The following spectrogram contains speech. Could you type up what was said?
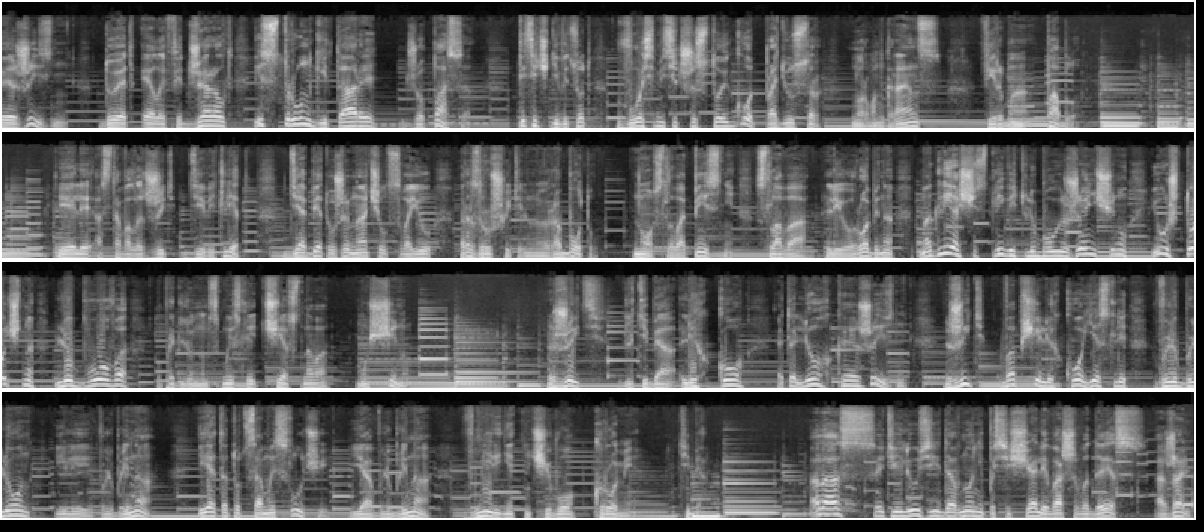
Легкая жизнь. Дуэт Эллы Фитджеральд и струн гитары Джо Пасса. 1986 год. Продюсер Норман Гранс. Фирма Пабло. Элли оставалось жить 9 лет. Диабет уже начал свою разрушительную работу. Но слова песни, слова Лео Робина могли осчастливить любую женщину и уж точно любого, в определенном смысле, честного мужчину. Жить для тебя легко – это легкая жизнь. Жить вообще легко, если влюблен или влюблена. И это тот самый случай. Я влюблена. В мире нет ничего, кроме тебя. Алас, эти иллюзии давно не посещали вашего ДС, а жаль.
